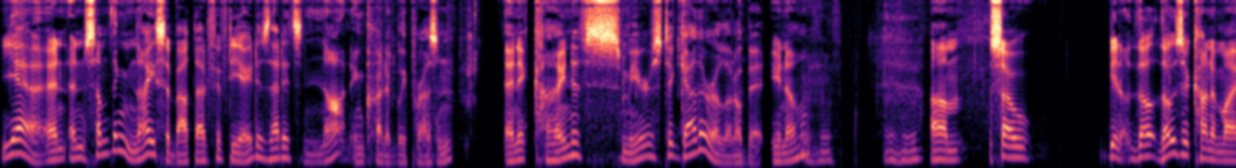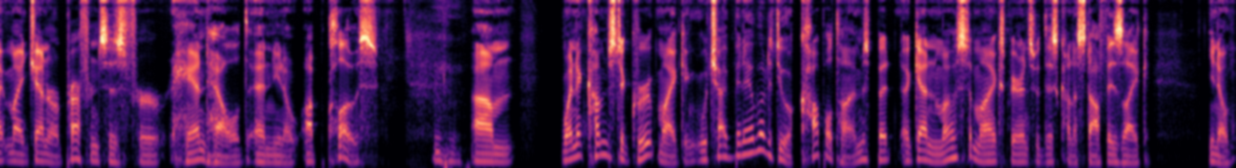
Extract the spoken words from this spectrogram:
Yeah, and and something nice about that 58 is that it's not incredibly present and it kind of smears together a little bit, you know? Mm-hmm. Mm-hmm. Um so you know, th- those are kind of my my general preferences for handheld and, you know, up close. Mm-hmm. Um when it comes to group miking, which I've been able to do a couple times, but again, most of my experience with this kind of stuff is like, you know,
